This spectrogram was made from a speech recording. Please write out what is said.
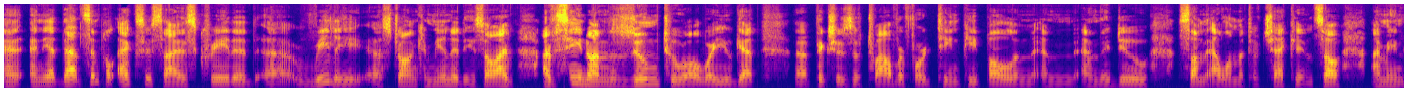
And, and yet that simple exercise created uh, really a strong community. So i've i've seen mm. on the zoom tool where you get uh, pictures of 12 or 14 people and and and they do some element of check-in. So i mean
